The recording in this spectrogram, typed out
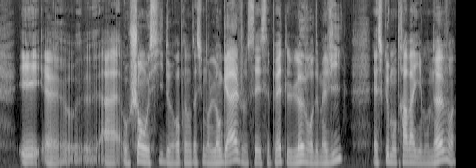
et euh, au champ aussi de représentation dans le langage, c'est, ça peut être l'œuvre de ma vie. Est-ce que mon travail est mon œuvre?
